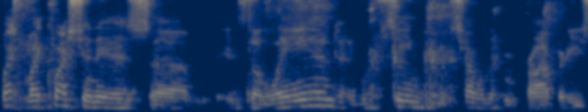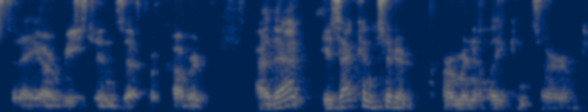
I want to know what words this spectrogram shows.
My, my question is, um, is the land, we've seen several different properties today or regions that were covered. Are that, is that considered permanently conserved?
